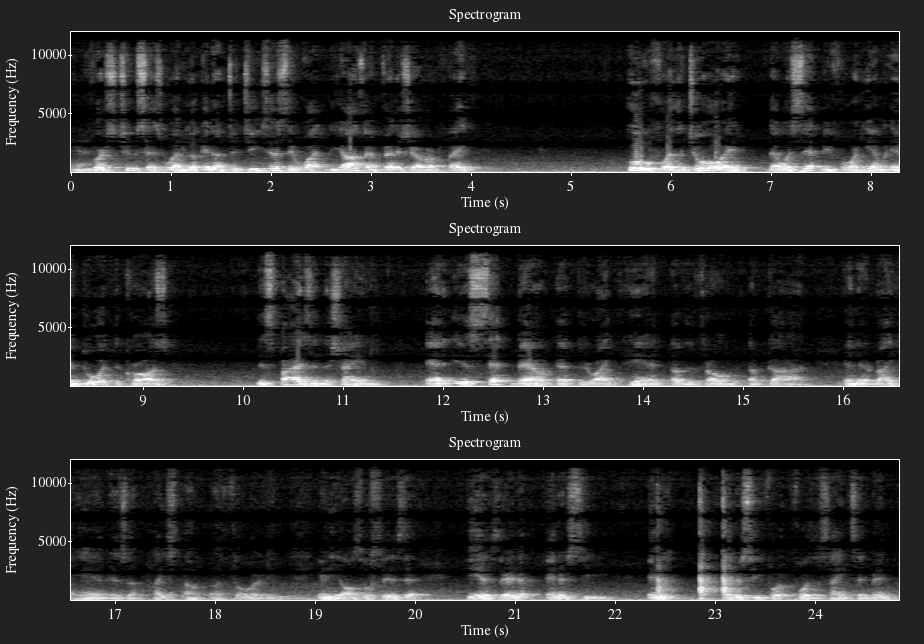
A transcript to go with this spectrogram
Amen. Verse 2 says what? Looking unto Jesus, the what? The author and finisher of our faith. Who for the joy that was set before him endured the cross, despising the shame, and is set down at the right hand of the throne of God. And that right hand is a place of authority. And he also says that he is there to intercede, inter intercede for, for the saints. Amen.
